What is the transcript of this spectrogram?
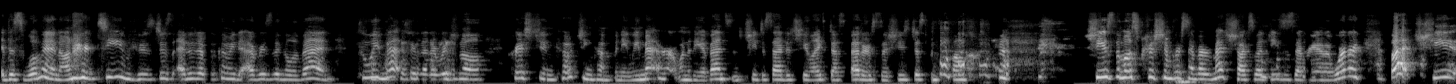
this woman on our team who's just ended up coming to every single event who we met through that original Christian coaching company. We met her at one of the events and she decided she liked us better. So she's just been She's the most Christian person I've ever met. She talks about Jesus every other word, but she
